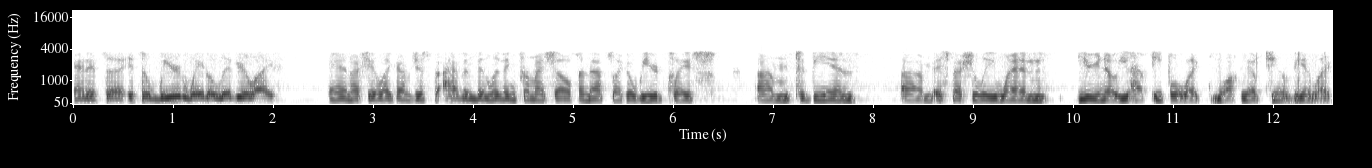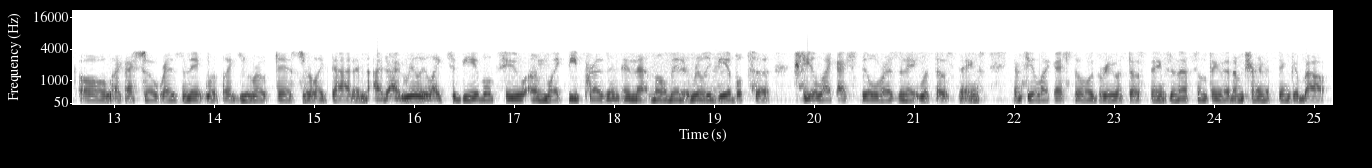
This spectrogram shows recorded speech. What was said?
and it's a it's a weird way to live your life. And I feel like I've just I haven't been living for myself, and that's like a weird place um, to be in, um, especially when you you know you have people like walking up to you and being like, "Oh, like I so resonate with like you wrote this or like that." And I'd, I'd really like to be able to um, like be present in that moment and really be able to feel like I still resonate with those things and feel like I still agree with those things. And that's something that I'm trying to think about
